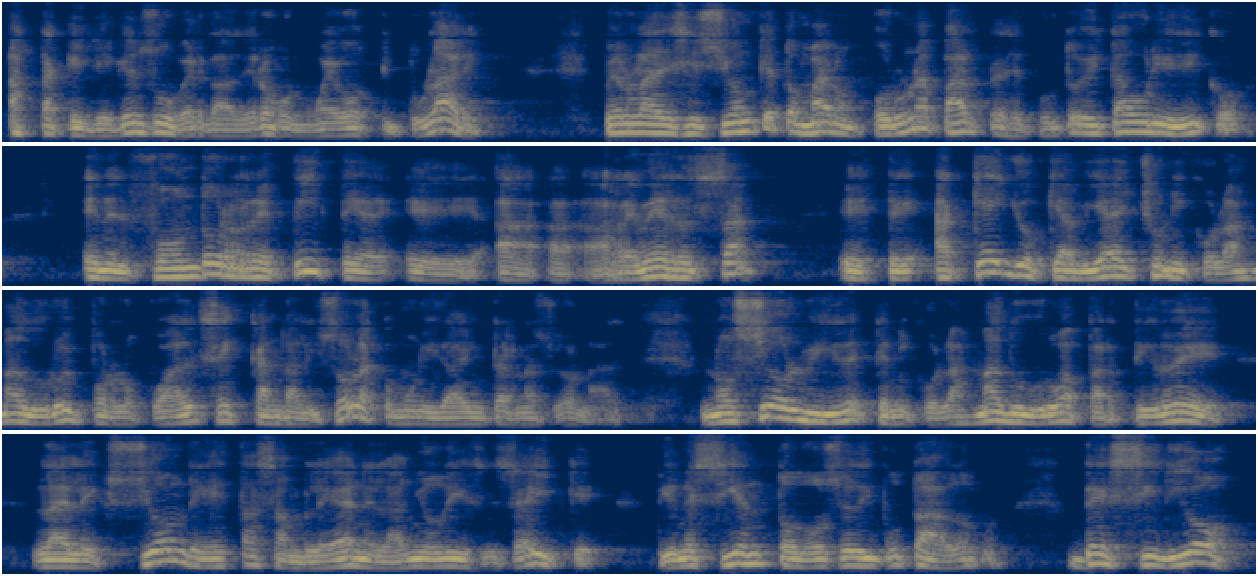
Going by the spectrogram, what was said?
hasta que lleguen sus verdaderos o nuevos titulares. Pero la decisión que tomaron, por una parte, desde el punto de vista jurídico, en el fondo repite eh, a reversa este, aquello que había hecho Nicolás Maduro y por lo cual se escandalizó la comunidad internacional. No se olvide que Nicolás Maduro, a partir de la elección de esta asamblea en el año 16, que tiene 112 diputados, decidió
